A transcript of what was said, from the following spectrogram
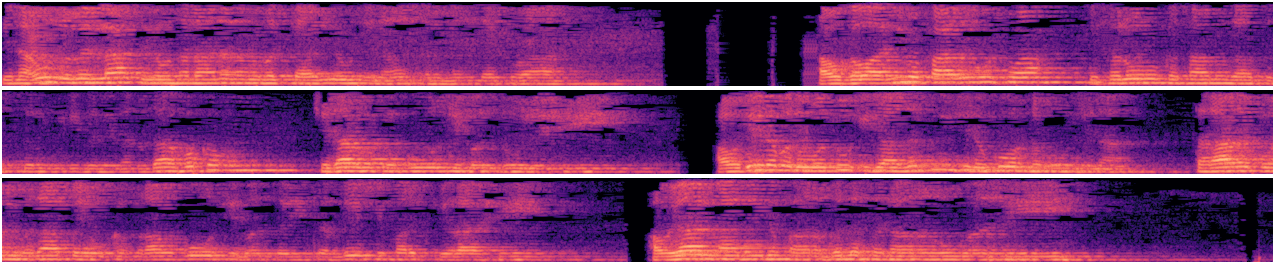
چې نعوذ بالله چې یو زنانه د بدکاری او زنا سره لنده شوه او گواهی و پاره وشوه چې سلورو کسانو دا تستر ویلي دلی نو دا حکم چې دا به کور کې بدول شي او دې له بدوتو اجازه ني چې د کور نه وځنا ترار پورې ودا په یو کمرا او کور کې بندې تر دې چې مرګ پیراشي او یا الله دې د پاره بد سلام واسي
